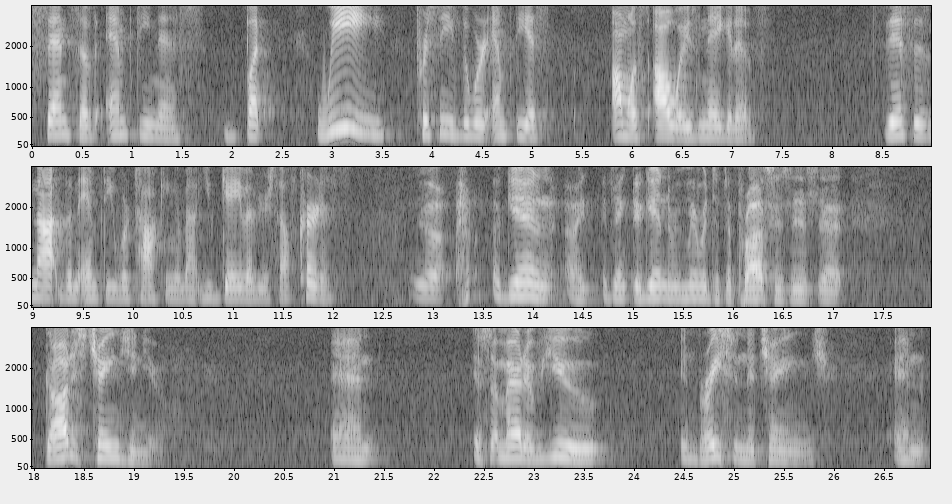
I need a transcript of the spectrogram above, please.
sense of emptiness, but we perceive the word empty as almost always negative. This is not the empty we're talking about. You gave of yourself. Curtis. Yeah, again, I think again to remember that the process is that God is changing you. And it's a matter of you embracing the change and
